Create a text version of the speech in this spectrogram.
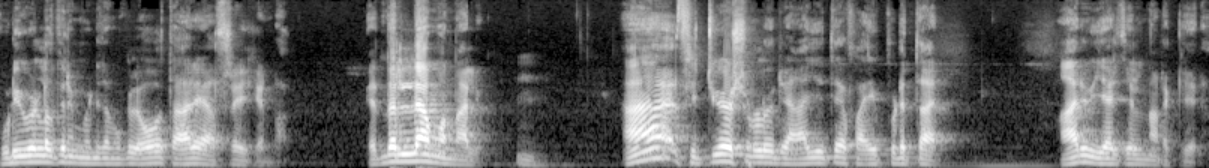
കുടിവെള്ളത്തിനും വേണ്ടി നമുക്ക് ലോകത്താരെ ആശ്രയിക്കേണ്ട. എന്തെല്ലാം വന്നാലും ആ സിറ്റുവേഷനുള്ള ഒരു രാജ്യത്തെ ഭയപ്പെടുത്താൻ ആര് വിചാരിച്ചാലും നടക്കുകയില്ല.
